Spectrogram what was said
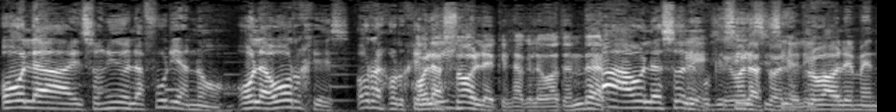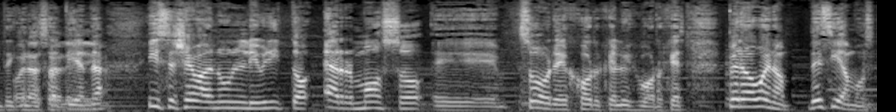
hola, el sonido de la furia, no. Hola, Borges. Hola, Jorge Hola Luis. Sole, que es la que lo va a atender. Ah, hola Sole, porque sí, hola sí, Sole, sí, probablemente que Hola, nos Sole, atienda. Y se llevan un librito hermoso eh, sobre Jorge Luis Borges. Pero bueno, decíamos,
